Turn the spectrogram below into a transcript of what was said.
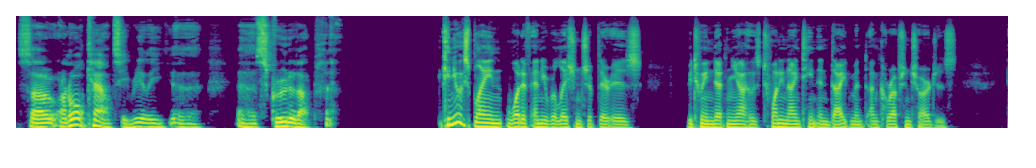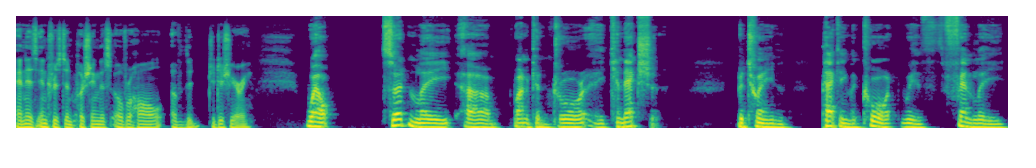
So on all counts, he really uh, uh, screwed it up. Can you explain what, if any, relationship there is between Netanyahu's 2019 indictment on corruption charges and his interest in pushing this overhaul of the judiciary? Well, certainly uh, one can draw a connection between packing the court with friendly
